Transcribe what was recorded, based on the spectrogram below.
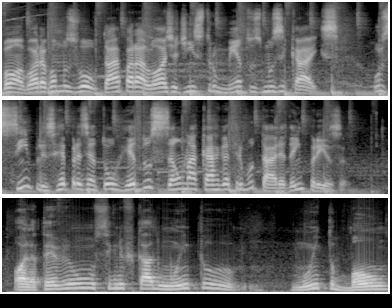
Bom, agora vamos voltar para a loja de instrumentos musicais. O Simples representou redução na carga tributária da empresa. Olha, teve um significado muito, muito bom,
